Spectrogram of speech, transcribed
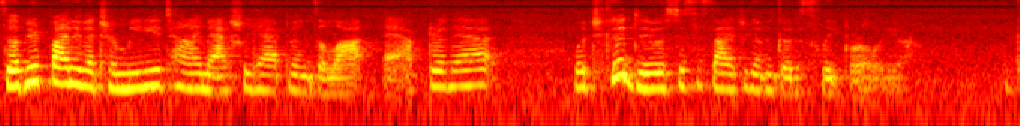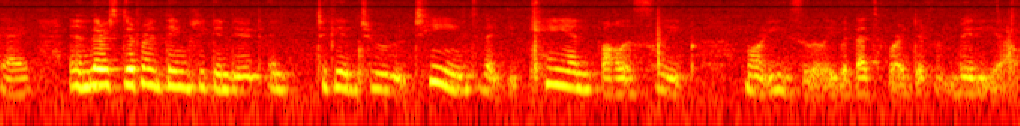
So if you're finding that your media time actually happens a lot after that, what you could do is just decide you're going to go to sleep earlier okay? And there's different things you can do to get into a routine so that you can fall asleep more easily, but that's for a different video.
